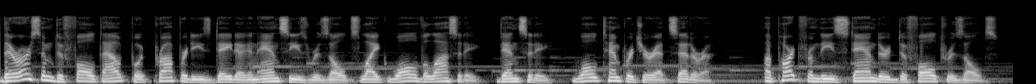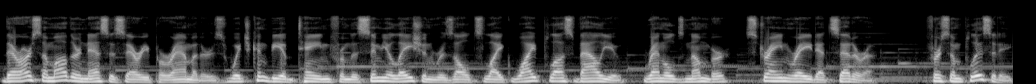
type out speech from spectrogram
There are some default output properties data in ANSYS results like wall velocity, density, wall temperature etc. Apart from these standard default results, there are some other necessary parameters which can be obtained from the simulation results like Y plus value, Reynolds number, strain rate etc. For simplicity,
